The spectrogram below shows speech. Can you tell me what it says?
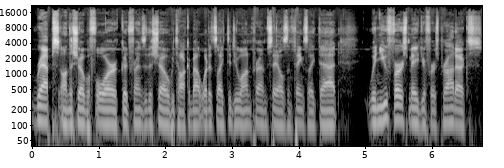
reps on the show before, good friends of the show. We talk about what it's like to do on-prem sales and things like that. When you first made your first products,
